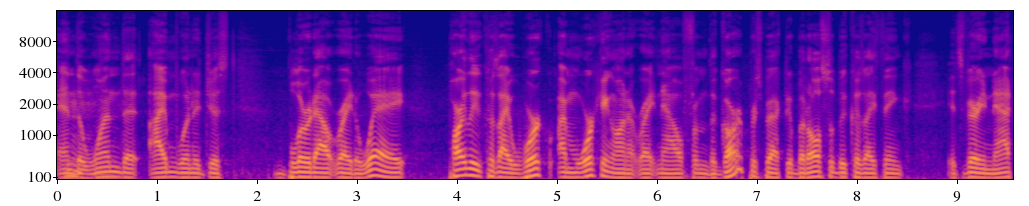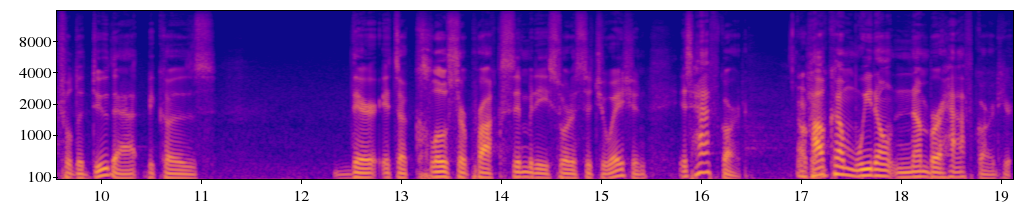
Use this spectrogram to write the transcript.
And the Mhm. one that I'm going to just blurt out right away, partly because I work, I'm working on it right now from the guard perspective, but also because I think it's very natural to do that because there it's a closer proximity sort of situation. Is half guard. Okay. How come we don't number half guard here?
